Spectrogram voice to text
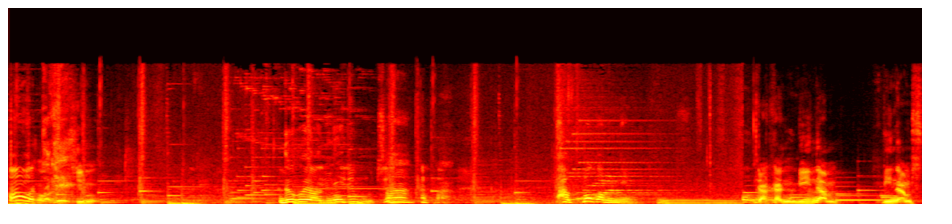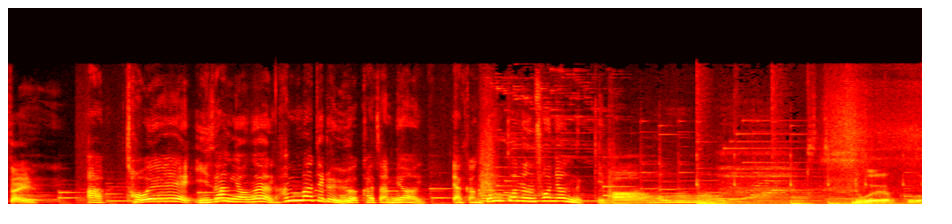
어 어떡해 김 누구야 언니? 이름 뭐지? 아, 박보검님 약간 미남 미남 스타일 아 저의 이상형은 한마디로 요약하자면 약간 꿈꾸는 소년 느낌 아. 누구예요 그거?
